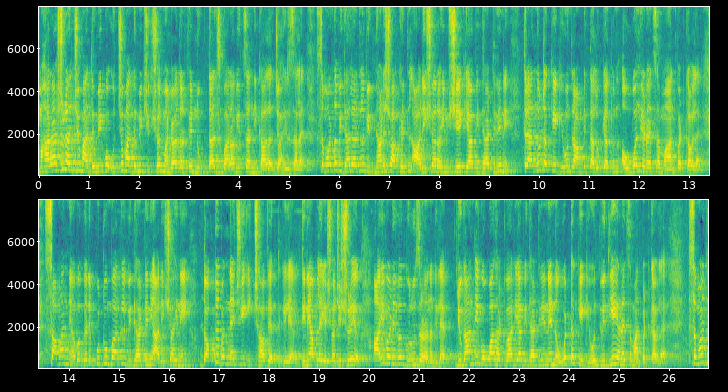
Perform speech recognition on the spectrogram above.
महाराष्ट्र राज्य माध्यमिक व उच्च माध्यमिक शिक्षण मंडळातर्फे नुकताच बारावीचा निकाल जाहीर झालाय. समर्थ विद्यालयातील विज्ञान शाखेतील आरिशा रहीम शेख या विद्यार्थिनीने त्र्याण्णव टक्के घेऊन रामटेक तालुक्यातून अव्वल येण्याचा मान पटकावलाय. सामान्य व गरीब कुटुंबातील विद्यार्थिनी आरिशा हिने डॉक्टर बनण्याची इच्छा व्यक्त केली आहे. तिने आपल्या यशाचे श्रेय आई वडील व गुरुजनांना दिलाय. युगांती गोपाल हटवार या विद्यार्थिनीने नव्वद टक्के घेऊन द्वितीय येण्याचा मान पटकावलाय. समर्थ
